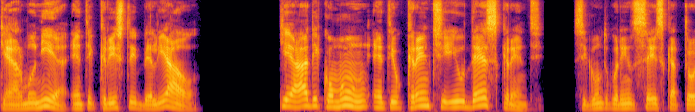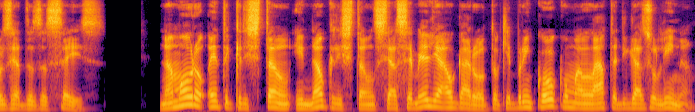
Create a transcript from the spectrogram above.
Que harmonia entre Cristo e Belial? Que há de comum entre o crente e o descrente? 2 Coríntios 6, 14 a 16. Namoro entre cristão e não cristão se assemelha ao garoto que brincou com uma lata de gasolina.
